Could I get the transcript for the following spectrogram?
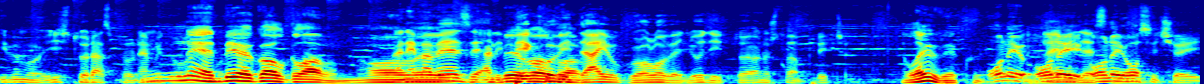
imamo istu raspravu, nemoj da ne, bio je gol glavom. A Ovaj, nema veze, ali gol bekovi glavom. daju golove, ljudi, to je ono što vam pričam. Levi bekovi. Onaj, onaj, onaj osjećaj,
